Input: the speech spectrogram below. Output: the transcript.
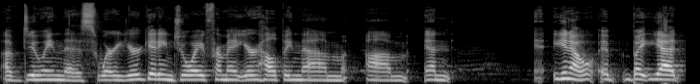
of doing this where you're getting joy from it you're helping them um, and you know but yet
